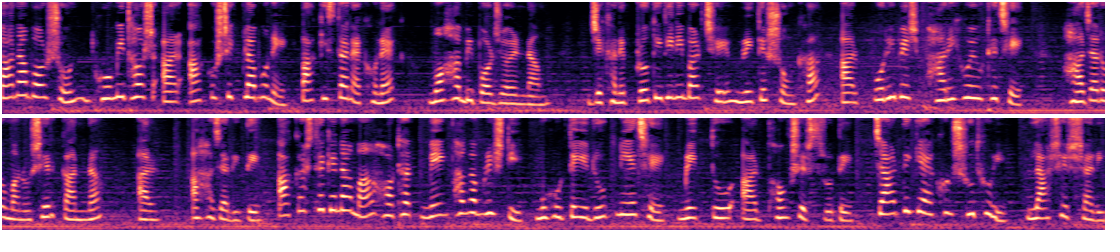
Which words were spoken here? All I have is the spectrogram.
টানা বর্ষণ, ভূমিধস আর আকস্মিক প্লাবনে পাকিস্তান এখন এক মহাবিপর্যয়ের নাম, যেখানে প্রতিদিনই বাড়ছে মৃতের সংখ্যা আর পরিবেশ ভারী হয়ে উঠেছে হাজারো মানুষের কান্না আর আহাজারিতে। আকাশ থেকে নামা হঠাৎ মেঘ ভাঙা বৃষ্টি মুহূর্তেই রূপ নিয়েছে মৃত্যু আর ধ্বংসের স্রোতে। চারদিকে এখন শুধুই লাশের সারি,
